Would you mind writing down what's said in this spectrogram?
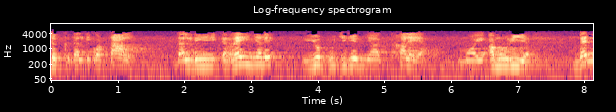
dëkk dal di ko taal dal di rey ñale yóbbu jigéen ñaag xale ya mooy amuriya benn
